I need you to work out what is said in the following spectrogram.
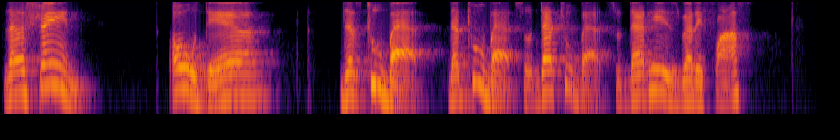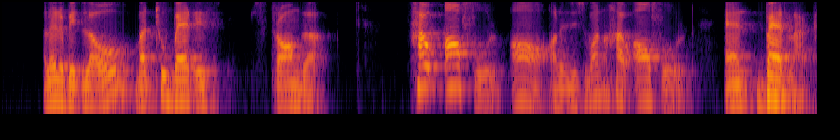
They're ashamed. Oh, dear. That's too bad. That's too bad. So that too bad. So that here is very fast, a little bit low, but too bad is stronger. How awful. Oh, or this one, how awful. And bad luck.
